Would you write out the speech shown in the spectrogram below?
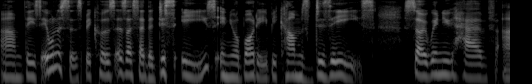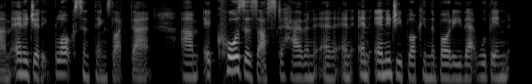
um, these illnesses because, as I say, the dis-ease in your body becomes disease. So when you have um, energetic blocks and things like that, um, it causes us to have an, an, an energy block in the body that will then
